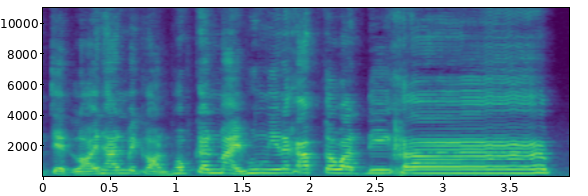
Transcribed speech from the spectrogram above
1,700 ท่านไปก่อน พบกันใหม่พรุ่งนี้นะครับ สวัสดีครับ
